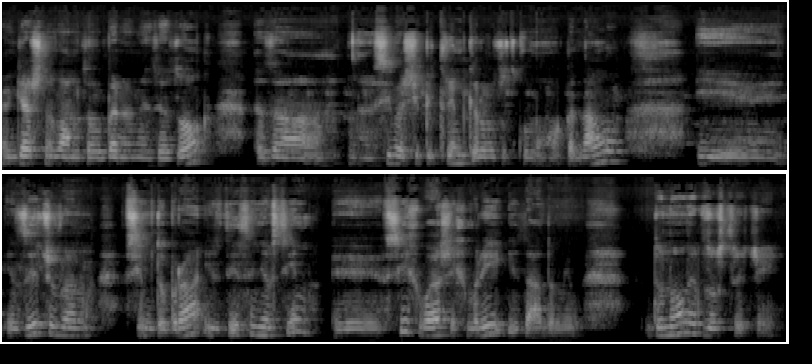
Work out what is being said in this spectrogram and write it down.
вдячна вам за обернений зв'язок, за всі ваші підтримки розвитку мого каналу. І, і зичу вам всім добра і здійснення всім, е, всіх ваших мрій і задумів. До нових зустрічей!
